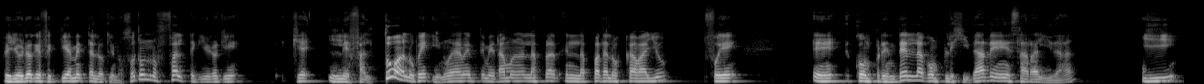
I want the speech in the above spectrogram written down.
Pero yo creo que efectivamente a lo que a nosotros nos falta, que yo creo que, que le faltó a López, y nuevamente metamos en las, en las patas de los caballos, fue eh, comprender la complejidad de esa realidad y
